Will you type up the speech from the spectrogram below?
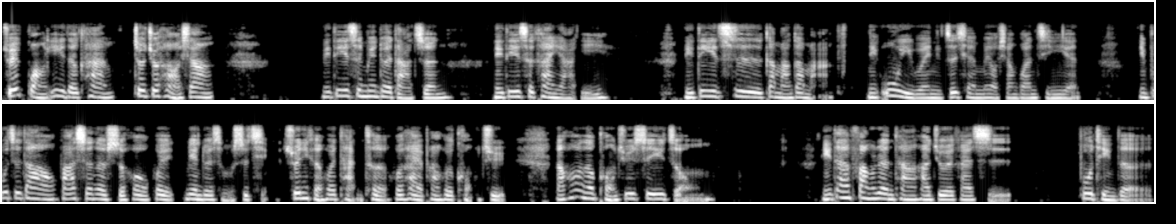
所以广义的看，这就好像你第一次面对打针，你第一次看牙医，你第一次干嘛干嘛，你误以为你之前没有相关经验。你不知道发生的时候会面对什么事情，所以你可能会忐忑、会害怕、会恐惧。然后呢，恐惧是一种，你一旦放任它，它就会开始不停的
